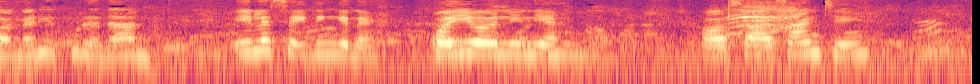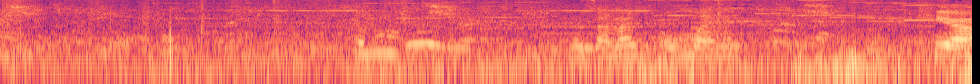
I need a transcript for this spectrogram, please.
Uangalie kule ndani. Ile side ingine. Kwa hiyo nini? Oh, sawa, asante. Here.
